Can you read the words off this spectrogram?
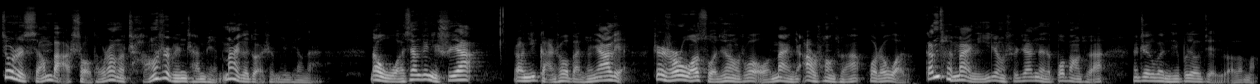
就是想把手头上的长视频产品卖给短视频平台。那我先给你施压，让你感受版权压力。这时候我索性说我卖你二创权，或者我干脆卖你一定时间内的播放权，那这个问题不就解决了吗？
